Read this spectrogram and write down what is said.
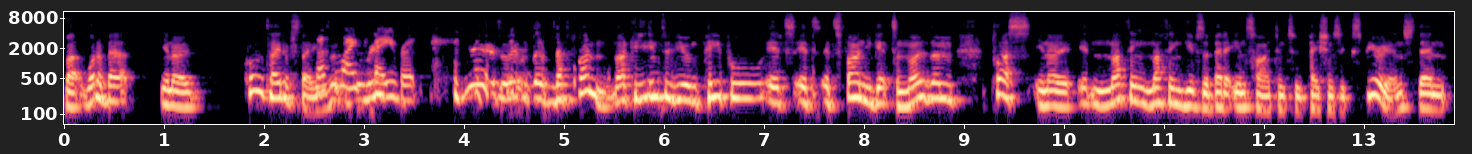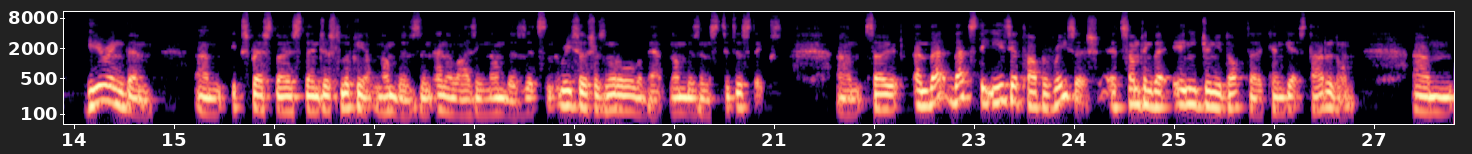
but what about you know qualitative studies? That's my really, favorite. yeah, so they're, they're, they're, fun. Like you're interviewing people, it's it's it's fun. You get to know them. Plus, you know, it, nothing nothing gives a better insight into patients' experience than hearing them um, express those than just looking up numbers and analyzing numbers. It's research is not all about numbers and statistics. Um, so, and that that's the easier type of research. It's something that any junior doctor can get started on. Um,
